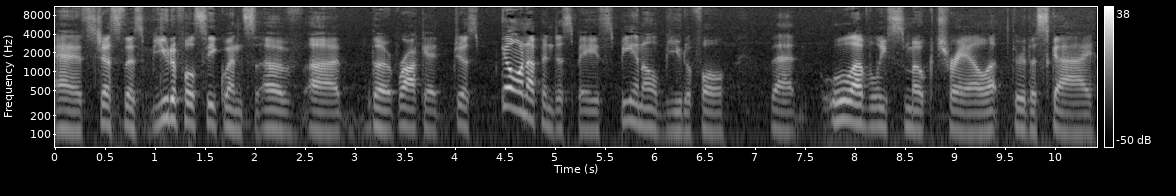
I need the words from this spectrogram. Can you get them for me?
and it's just this beautiful sequence of uh, the rocket just going up into space being all beautiful that lovely smoke trail up through the sky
